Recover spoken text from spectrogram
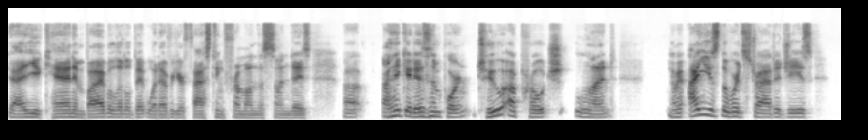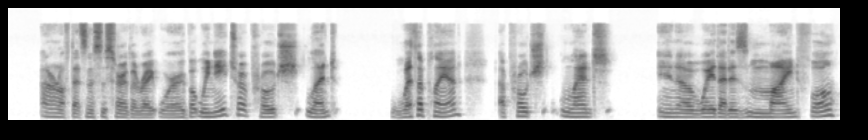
yeah, you can imbibe a little bit, whatever you're fasting from on the Sundays. Uh, I think it is important to approach Lent. I mean, I use the word strategies. I don't know if that's necessarily the right word, but we need to approach Lent with a plan, approach Lent in a way that is mindful,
